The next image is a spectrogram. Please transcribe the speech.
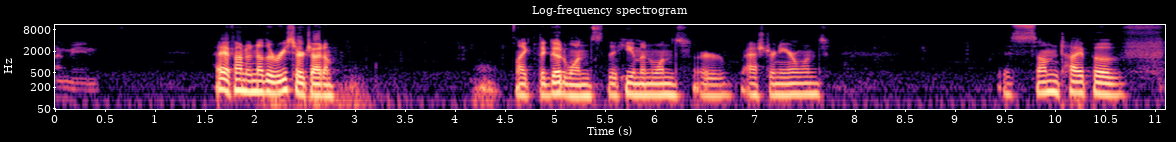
I mean, Hey, I found another research item. Like the good ones, the human ones, or Astroneer ones. Is some type of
